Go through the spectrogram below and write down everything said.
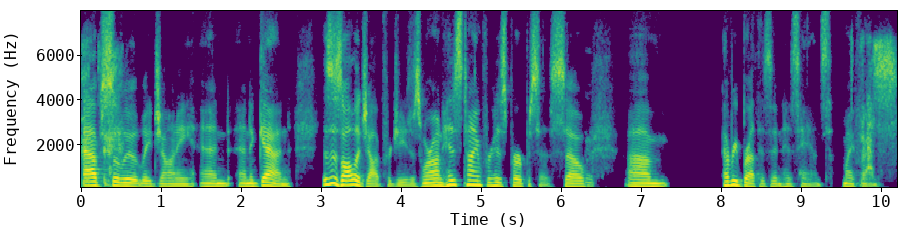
absolutely Joni. and and again this is all a job for jesus we're on his time for his purposes so mm. um every breath is in his hands my friend yes.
